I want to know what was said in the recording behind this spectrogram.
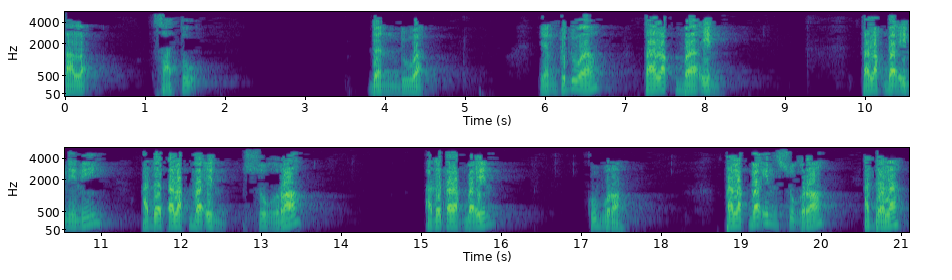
talak satu dan dua. Yang kedua, talak bain. Talak bain ini ada talak bain sugra, ada talak bain kubra. Talak bain sugra adalah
